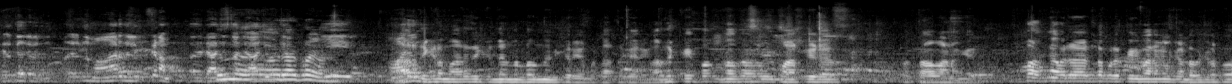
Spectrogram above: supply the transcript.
കേൾക്കെതിരെ വരുന്നു. അതിൽ നിന്ന് മാറി നിൽക്കണം രാജ്യത്ത് ഒരു രാജ്യം അഭിപ്രായം ഈ മാറി നിൽക്കണം മാറി നിൽക്കണം എന്നുള്ളതൊന്നും എനിക്കറിയാൻ പറ്റാത്ത കാര്യങ്ങൾ അതൊക്കെ ഇപ്പൊ പാർട്ടിയുടെ വക്താവാണെങ്കിൽ. അപ്പൊ അതിന് അവരായിട്ടുള്ള കുറെ തീരുമാനങ്ങൾ കണ്ടോ ചിലപ്പോ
